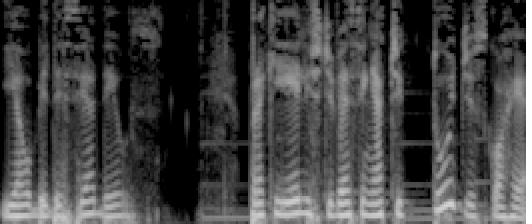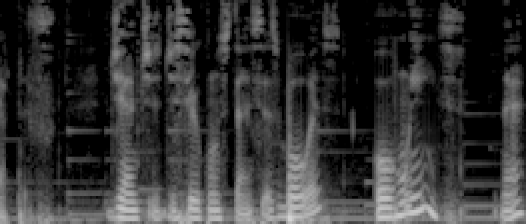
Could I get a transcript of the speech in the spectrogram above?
e a obedecer a Deus, para que eles tivessem atitudes corretas diante de circunstâncias boas ou ruins, né?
